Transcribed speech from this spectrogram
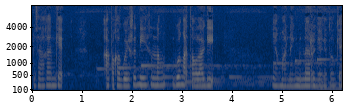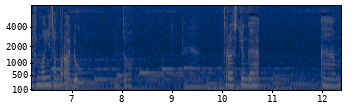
Misalkan kayak apakah gue sedih seneng? Gue nggak tahu lagi yang mana yang benar kayak gitu. Kayak semuanya campur aduk gitu. Terus juga um,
